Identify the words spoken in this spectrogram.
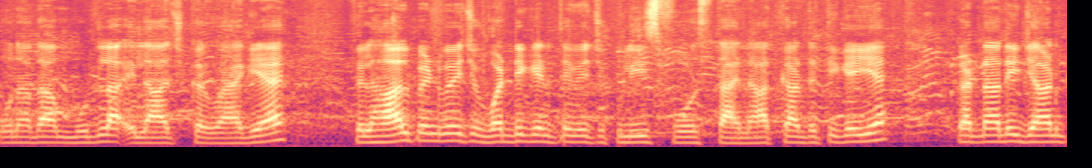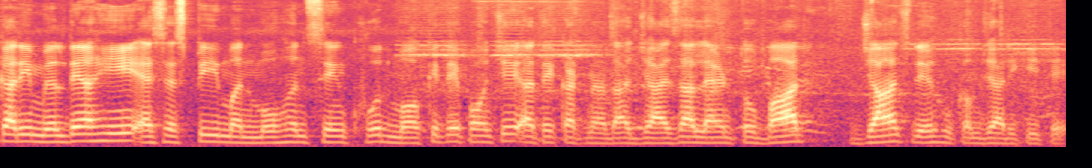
ਉਹਨਾਂ ਦਾ ਮੁੱਢਲਾ ਇਲਾਜ ਕਰਵਾਇਆ ਗਿਆ ਹੈ। ਫਿਲਹਾਲ ਪਿੰਡ ਵਿੱਚ ਵੱਡੀ ਗਿਣਤੀ ਵਿੱਚ ਪੁਲਿਸ ਫੋਰਸ ਤਾਇਨਾਤ ਕਰ ਦਿੱਤੀ ਗਈ ਹੈ। ਘਟਨਾ ਦੀ ਜਾਣਕਾਰੀ ਮਿਲਦਿਆਂ ਹੀ ਐਸਐਸਪੀ ਮਨਮੋਹਨ ਸਿੰਘ ਖੁਦ ਮੌਕੇ ਤੇ ਪਹੁੰਚੇ ਅਤੇ ਘਟਨਾ ਦਾ ਜਾਇਜ਼ਾ ਲੈਣ ਤੋਂ ਬਾਅਦ ਜਾਂਚ ਦੇ ਹੁਕਮ ਜਾਰੀ ਕੀਤੇ।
